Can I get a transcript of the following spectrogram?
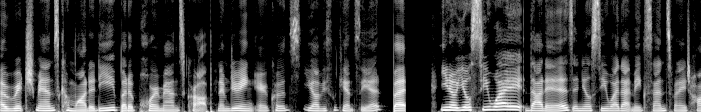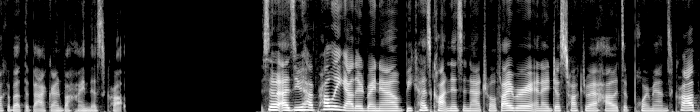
a rich man's commodity, but a poor man's crop. And I'm doing air quotes, you obviously can't see it, but you know, you'll see why that is, and you'll see why that makes sense when I talk about the background behind this crop. So, as you have probably gathered by now, because cotton is a natural fiber, and I just talked about how it's a poor man's crop,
